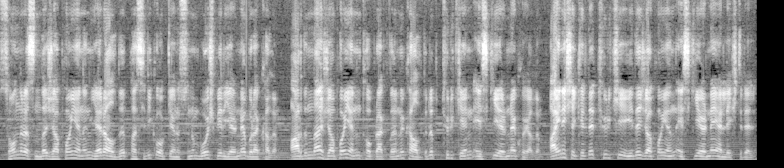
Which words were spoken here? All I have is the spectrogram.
Sonrasında Japonya'nın yer aldığı Pasifik Okyanusu'nun boş bir yerine bırakalım. Ardından Japonya'nın topraklarını kaldırıp Türkiye'nin eski yerine koyalım. Aynı şekilde Türkiye'yi de Japonya'nın eski yerine yerleştirelim.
